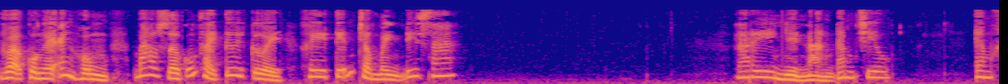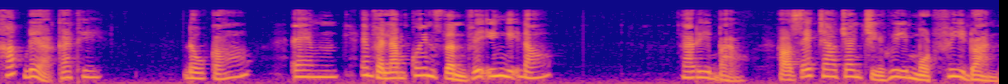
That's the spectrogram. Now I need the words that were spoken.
Vợ của người anh hùng bao giờ cũng phải tươi cười khi tiễn chồng mình đi xa. Larry nhìn nàng đăm chiêu. Em khóc đấy à, Cathy? Đâu có, em, em phải làm quen dần với ý nghĩ đó. Larry bảo họ sẽ trao cho anh chỉ huy một phi đoàn.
